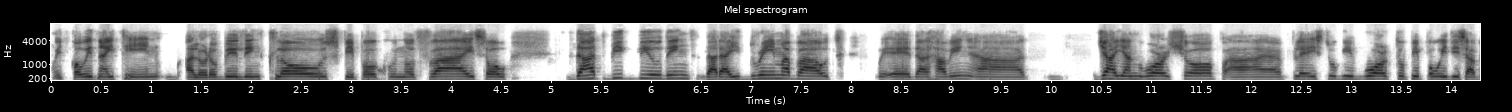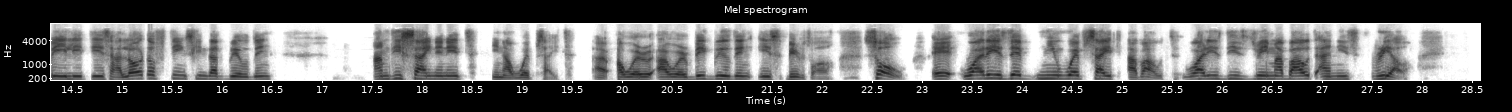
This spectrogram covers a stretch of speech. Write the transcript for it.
with COVID-19, a lot of building closed, people could not fly. So that big building that I dream about, uh, that having a giant workshop, a place to give work to people with disabilities, a lot of things in that building. I'm designing it in a website our our big building is virtual. So uh, what is the new website about? What is this dream about? And it's real.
